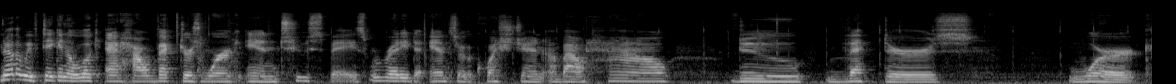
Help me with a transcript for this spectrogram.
Now that we've taken a look at how vectors work in 2 space, we're ready to answer the question about how do vectors work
